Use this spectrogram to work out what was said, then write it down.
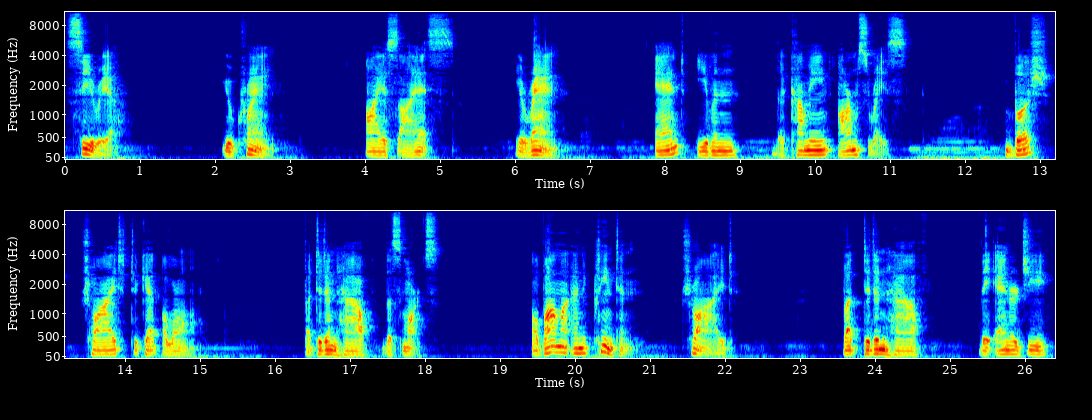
Syria, Ukraine, ISIS, Iran, and even the coming arms race. Bush tried to get along, but didn't have the smarts. Obama and Clinton tried, but didn't have the energy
